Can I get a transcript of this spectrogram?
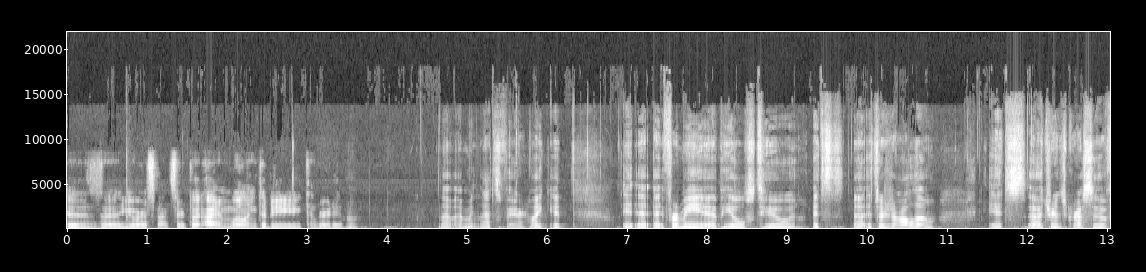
as uh, you are, a Spencer, but I'm willing to be converted. No, I mean that's fair. Like it, it, it, it for me it appeals to it's uh, it's a giallo, it's uh, transgressive.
